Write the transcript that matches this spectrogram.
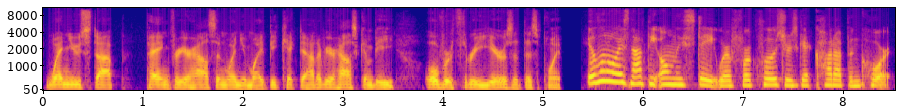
when you stop paying for your house and when you might be kicked out of your house, can be over three years at this point. Illinois is not the only state where foreclosures get caught up in court,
